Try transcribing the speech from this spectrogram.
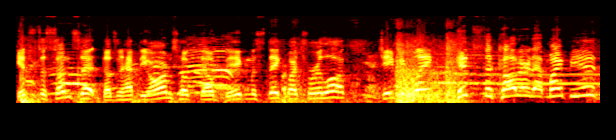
Gets the sunset. Doesn't have the arms hooked though. Big mistake by Troy Locke. JP Blaine hits the cutter. That might be it.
